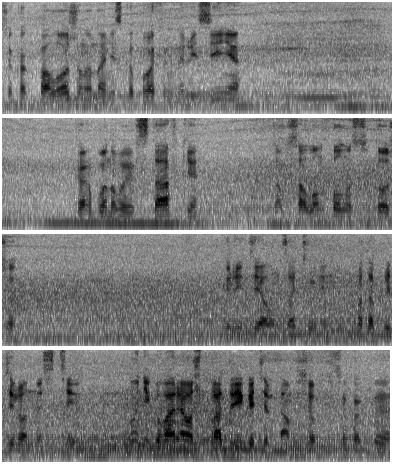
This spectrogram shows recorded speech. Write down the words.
Все как положено, на низкопрофильной резине. Карбоновые вставки. Там салон полностью тоже переделан, затюнен под определенный стиль. Ну, не говоря уж про двигатель, там все, все как бы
